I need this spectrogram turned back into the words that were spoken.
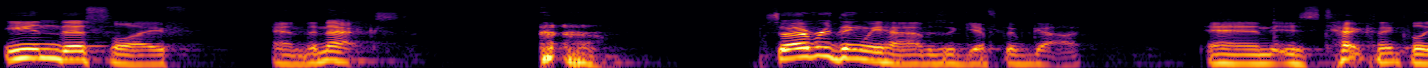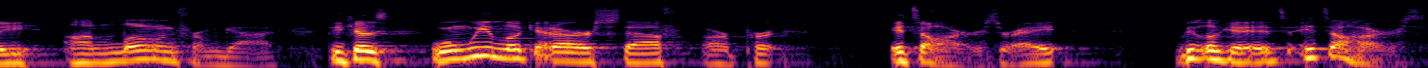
in this life and the next. so everything we have is a gift of God and is technically on loan from God. Because when we look at our stuff, our per- it's ours, right? We look at it, it's, it's ours.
